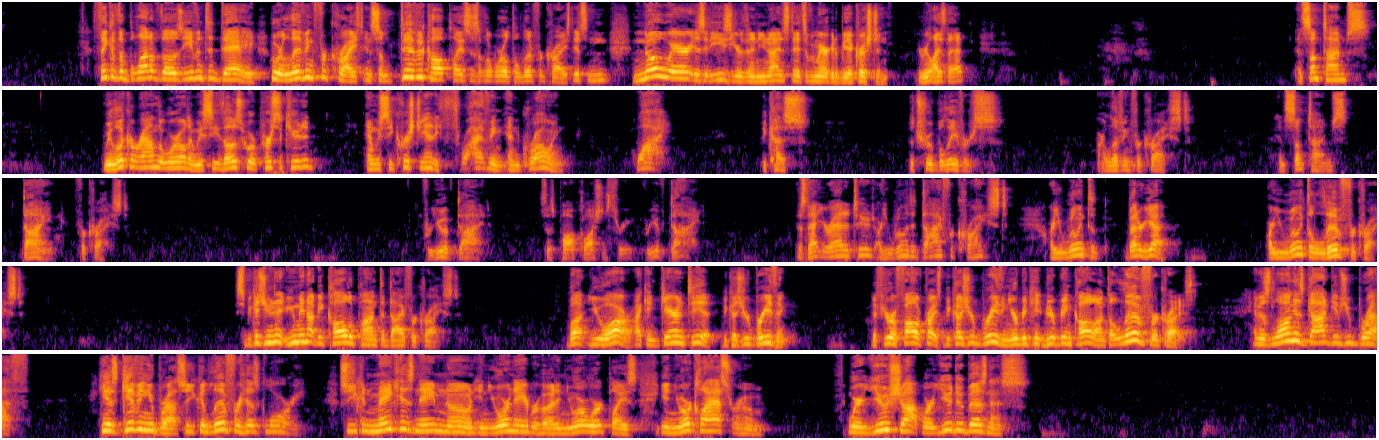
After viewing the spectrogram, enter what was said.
Think of the blood of those even today who are living for Christ in some difficult places of the world to live for Christ. It's nowhere is it easier than in the United States of America to be a Christian. You realize that? And sometimes we look around the world and we see those who are persecuted and we see Christianity thriving and growing. Why? Because the true believers are living for Christ and sometimes dying for Christ. For you have died, says Paul, Colossians 3. For you have died. Is that your attitude? Are you willing to die for Christ? Are you willing to, better yet, are you willing to live for Christ? See, because you, you may not be called upon to die for Christ. But you are. I can guarantee it because you're breathing. If you're a follower of Christ, because you're breathing, you're being, you're being called on to live for Christ. And as long as God gives you breath, He is giving you breath so you can live for His glory so you can make his name known in your neighborhood, in your workplace, in your classroom, where you shop, where you do business.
